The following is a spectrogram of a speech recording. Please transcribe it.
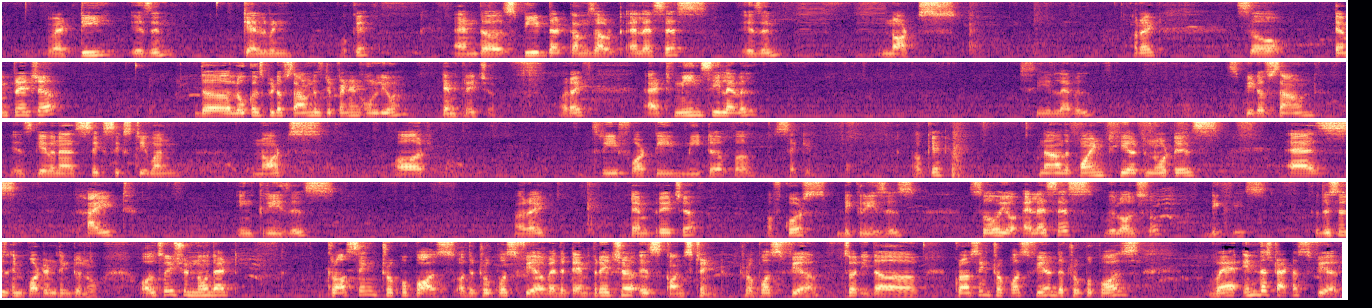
where T is in Kelvin okay? And the speed that comes out LSS is in knots. Alright? So temperature the local speed of sound is dependent only on temperature. Alright? At mean sea level sea level speed of sound is given as 661 knots or 340 meter per second. Okay now the point here to note is as height increases alright temperature of course decreases. So your LSS will also decrease. So this is important thing to know. Also you should know that crossing tropopause or the troposphere where the temperature is constant troposphere sorry the crossing troposphere the tropopause where in the stratosphere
